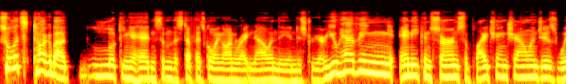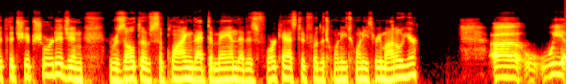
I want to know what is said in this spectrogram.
So let's talk about looking ahead and some of the stuff that's going on right now in the industry. Are you having any concerns, supply chain challenges with the chip shortage and the result of supplying that demand that is forecasted for the 2023 model year? Uh, we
